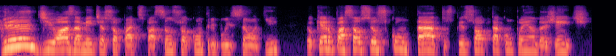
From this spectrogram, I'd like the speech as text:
grandiosamente a sua participação, sua contribuição aqui. Eu quero passar os seus contatos, pessoal que está acompanhando a gente,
